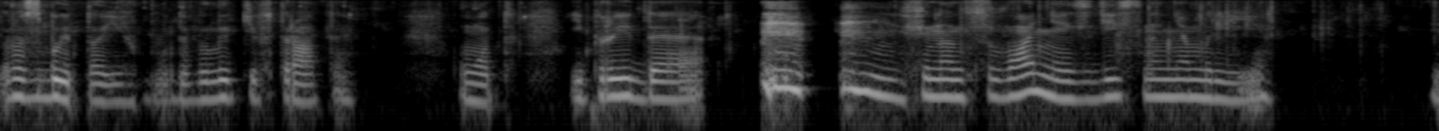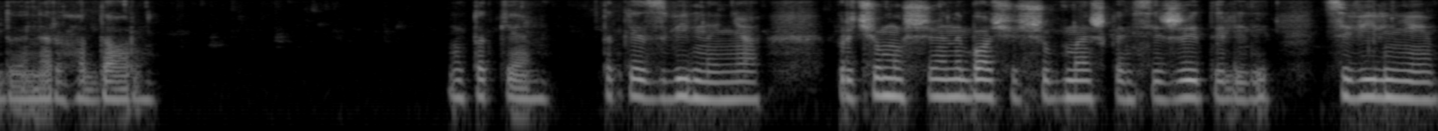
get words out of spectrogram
розбито їх буде, великі втрати. От. І прийде фінансування і здійснення мрії до Енергодару. Ну, таке, таке звільнення. Причому, що я не бачу, щоб мешканці, жителі цивільні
